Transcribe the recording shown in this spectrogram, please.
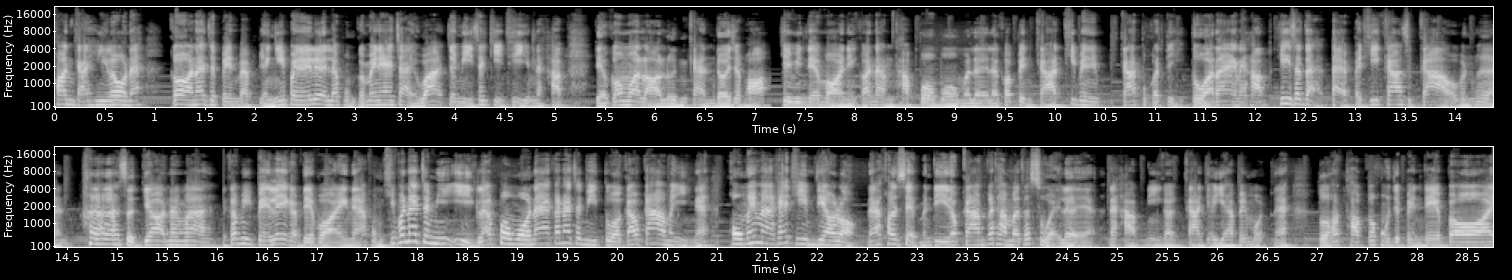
คอนการฮีโร่นะก็น่าจะเป็นแบบอย่างนี้ไปเรื่อยๆ แล้วผมก็ไม่แน่ใจว่าจะมีสักกี่ทีมนะครับเดี๋ยวก็มารอลุ้นกันโดยเฉพาะเควินเดบอยเนี่ยก็นำทัพโปรโมมาเลย แล้วก็เป็นการ์ดที่เป็นการ์ดปกติตัวแรกนะครับที่สแตทแตะไปที่ 99 เพื่อนๆ สุดยอดมากๆก็มีเปเล่กับเดบอยนะ ผมคิดว่าน่าจะมีอีกแล้วโปรโมหน้าก็น่าจะมีตัว 99 มาอีกนะคงไม่มาแค่ทีมเดียวหรอกนะคอนเซ็ปต์มันดีแล้วกรามก็ทำมาซะสวยเลยนะครับ นี่ก็การเยอะแยะไปหมดนะ ตัวท็อปๆก็คงจะเป็นเดบอย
